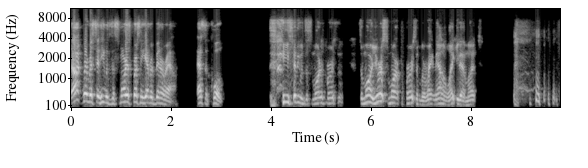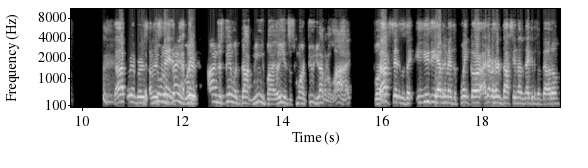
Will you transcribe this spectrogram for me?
Doc Rivers said he was the smartest person he ever been around. That's a quote. he said he was the smartest person. Tomorrow, you're a smart person, but right now I don't like you that much. Doc Rivers, I'm You just know saying. I'm saying? Like, I understand what Doc means by oh, he's a smart dude. You're not gonna lie, but Doc said it was like easy having him as a point guard. I never heard Doc say nothing negative about him.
